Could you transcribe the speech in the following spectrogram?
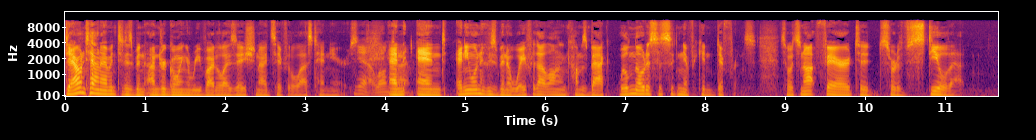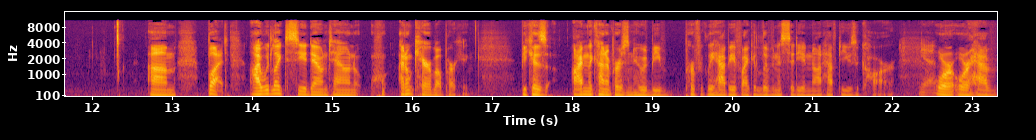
downtown Edmonton has been undergoing a revitalization, I'd say, for the last ten years Yeah, a long and time. and anyone who's been away for that long and comes back will notice a significant difference. So it's not fair to sort of steal that. Um, but I would like to see a downtown. I don't care about parking because I'm the kind of person who would be perfectly happy if I could live in a city and not have to use a car yeah. or or have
